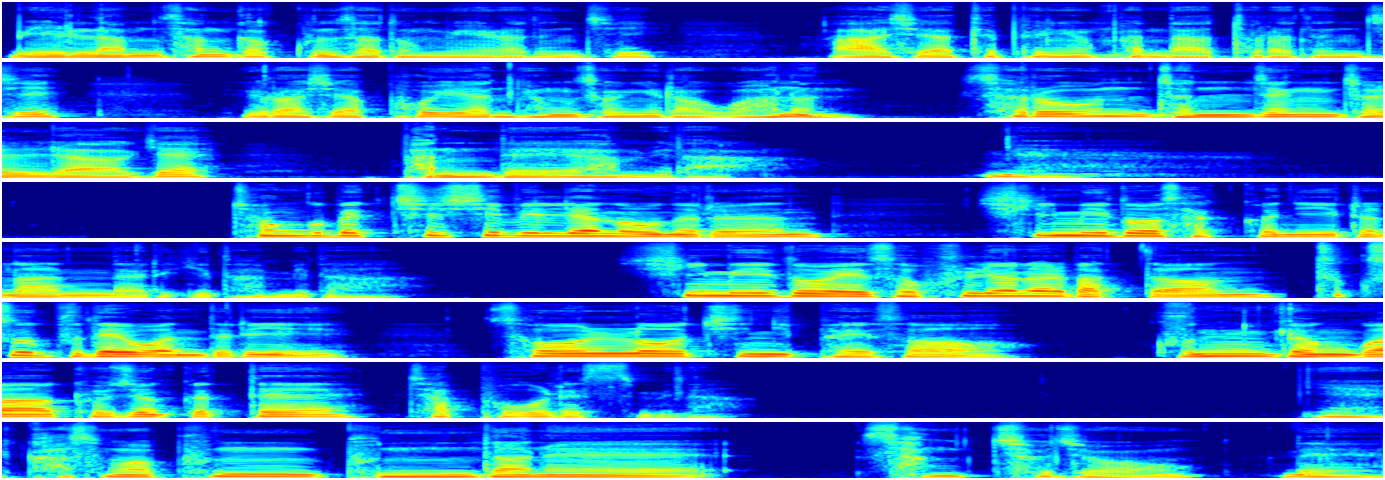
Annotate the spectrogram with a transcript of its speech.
미일남 삼각 군사 동맹이라든지 아시아 태평양판 나토라든지 유라시아 포위안 형성이라고 하는 새로운 전쟁 전략에 반대해야 합니다. 네. 1971년 오늘은 실미도 사건이 일어난 날이기도 합니다. 실미도에서 훈련을 받던 특수부대원들이 서울로 진입해서 군경과 교전 끝에 자폭을 했습니다. 예, 가슴 아픈 분단의 상처죠. 네.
